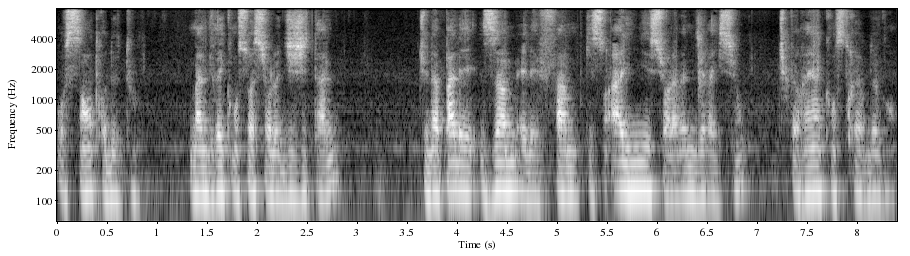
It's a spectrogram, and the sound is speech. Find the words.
au centre de tout. Malgré qu'on soit sur le digital, tu n'as pas les hommes et les femmes qui sont alignés sur la même direction, tu peux rien construire de grand.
